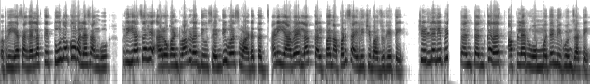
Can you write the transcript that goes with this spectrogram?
प्रिया सांगायला लागते तू नको मला सांगू. प्रियाचं हे अरोगंट वागणं दिवसेंदिवस वाढतच आणि यावेळेला कल्पना पण सायलीची बाजू घेते. चिडलेली तन तन करत आपल्या रूममध्ये निघून जाते.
